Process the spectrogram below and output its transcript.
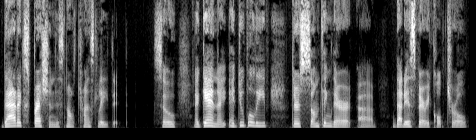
That expression is not translated. So again, I, I do believe there's something there uh, that is very cultural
